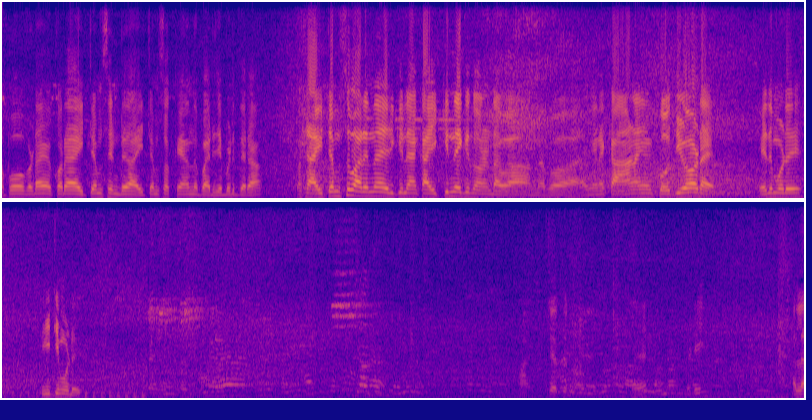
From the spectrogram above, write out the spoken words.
അപ്പോൾ ഇവിടെ കുറേ ഐറ്റംസ് ഉണ്ട്. ഐറ്റംസ് ഒക്കെ ഞാൻ ഒന്ന് പരിചയപ്പെടുത്തി തരാം. പക്ഷേ ഐറ്റംസ് പറയുന്നതായിരിക്കില്ല. ഞാൻ കഴിക്കുന്നേക്ക് തോന്നണ്ടാവുക. അപ്പോൾ അങ്ങനെ കാണാൻ കൊതിയോടെ. ഏത് മുട്? തീറ്റി മുട്. അല്ല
